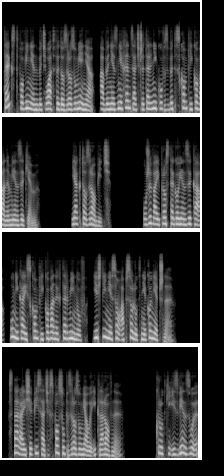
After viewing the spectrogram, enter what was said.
Tekst powinien być łatwy do zrozumienia, aby nie zniechęcać czytelników zbyt skomplikowanym językiem. Jak to zrobić? Używaj prostego języka, unikaj skomplikowanych terminów, jeśli nie są absolutnie konieczne. Staraj się pisać w sposób zrozumiały i klarowny. Krótki i zwięzły,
